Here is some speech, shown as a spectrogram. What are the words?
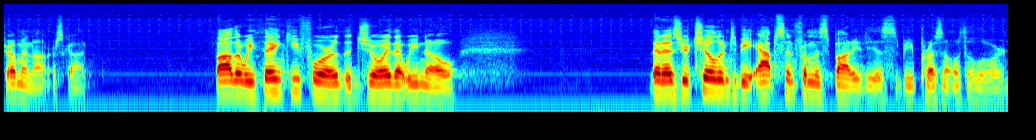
Trailman honors God. Father, we thank you for the joy that we know that as your children to be absent from this body is to be present with the Lord.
